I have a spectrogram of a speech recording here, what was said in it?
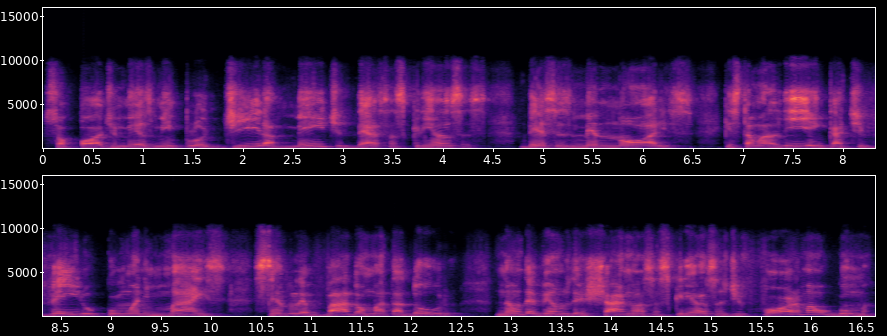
só pode mesmo implodir a mente dessas crianças, desses menores que estão ali em cativeiro com animais, sendo levados ao matadouro. Não devemos deixar nossas crianças de forma alguma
